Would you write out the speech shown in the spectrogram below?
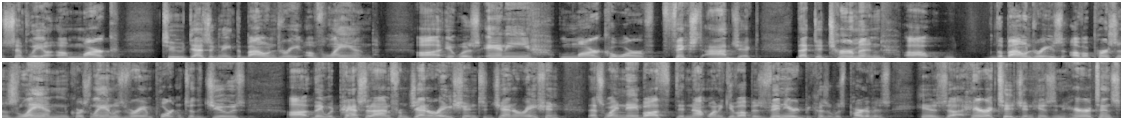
simply a, a, mark to designate the boundary of land. Uh, it was any mark or fixed object that determined uh, the boundaries of a person's land. And of course, land was very important to the Jews. Uh, they would pass it on from generation to generation. That's why Naboth did not want to give up his vineyard because it was part of his, his uh, heritage and his inheritance.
